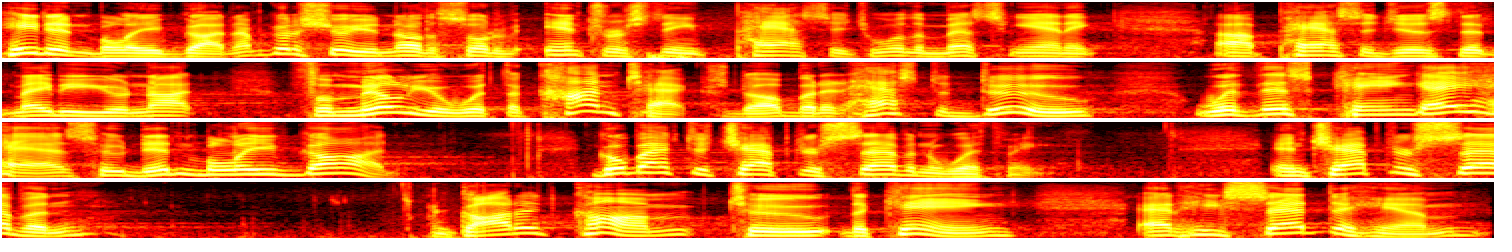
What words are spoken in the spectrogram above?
He didn't believe God. And I'm going to show you another sort of interesting passage, one of the messianic uh, passages that maybe you're not familiar with the context of, but it has to do with this King Ahaz who didn't believe God. Go back to chapter 7 with me. In chapter 7, God had come to the king and he said to him,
